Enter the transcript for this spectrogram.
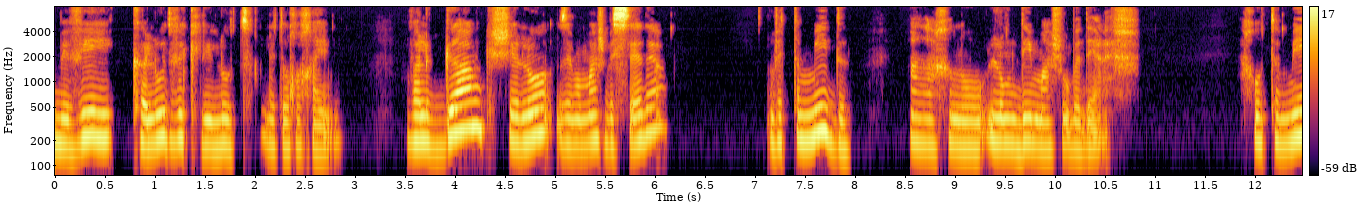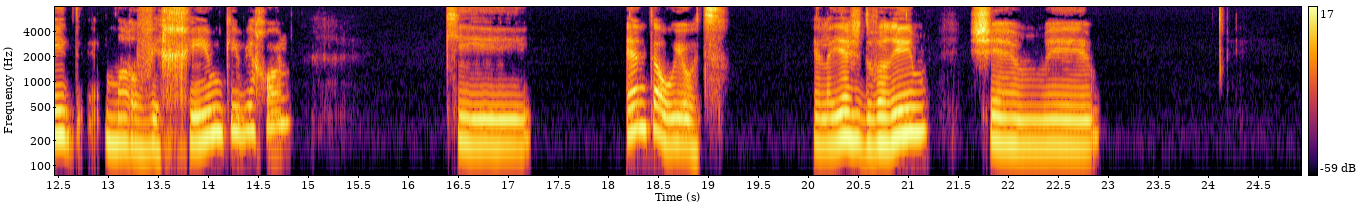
מביא קלות וקלילות לתוך החיים. אבל גם כשלא, זה ממש בסדר, ותמיד אנחנו לומדים משהו בדרך. אנחנו תמיד מרוויחים כביכול, כי אין טעויות, אלא יש דברים שהם אה,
